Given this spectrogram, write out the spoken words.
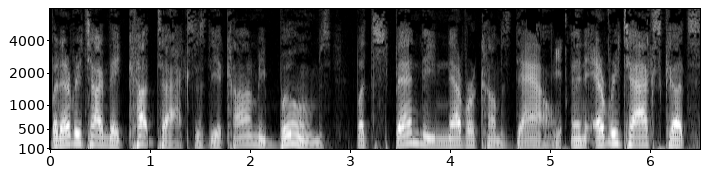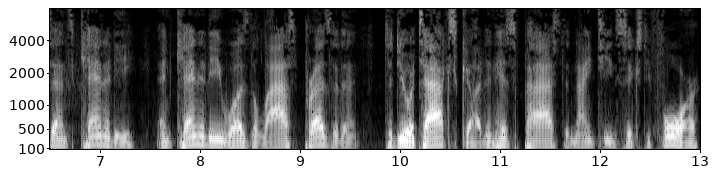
but every time they cut taxes, the economy booms, but spending never comes down. And every tax cut since Kennedy, and Kennedy was the last president to do a tax cut, and his passed in 1964.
